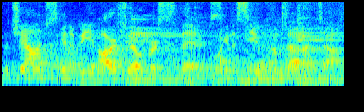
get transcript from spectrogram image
The challenge is going to be our Joe versus theirs. We're going to see who comes out on top.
